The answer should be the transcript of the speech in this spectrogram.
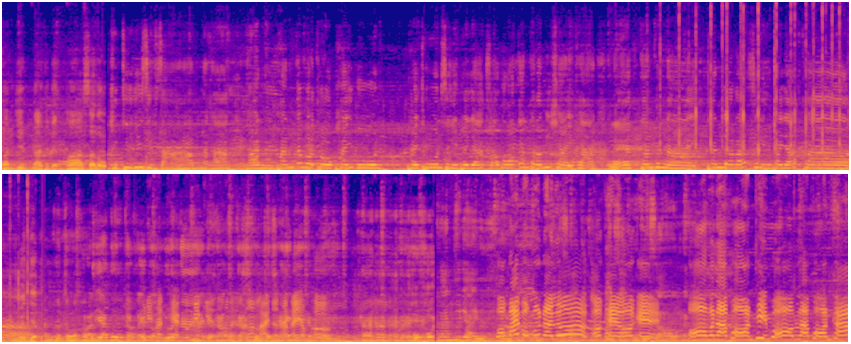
ท่านหยิบน่าจะเป็นผ้าสโลง ชุดที่ 23 นะคะ ท่านพันตำรวจโทไพบูลย์ ไพฑูรย์สิริพยัคฆ์สพกันทรวิชัยค่ะ และท่านคุณนายธัญรัตน์สิริพยัคฆ์ค่ะเป็นเจี๊ยบคุณโจขอเรียกผู้กับไว้ก่อนนล่วแขกก็น้ามีเกียรตินะคะโอกาสทั้งหลายเดินทางในอำเภอผมขอท่านผู้ใหญ่บอกไม้บอกมือหน่อยลูกโอเคโอเคพอเวลาพรทีมพอเวลาพรค่ะ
